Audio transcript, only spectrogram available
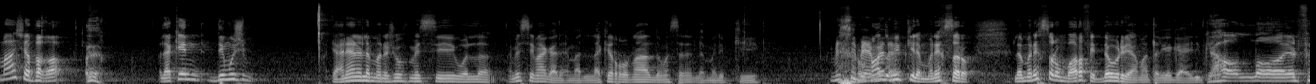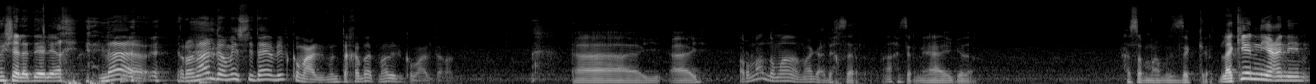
ما شفقة. لكن دي مش يعني أنا لما أشوف ميسي ولا ميسي ما قاعد يعمل لكن رونالدو مثلا لما يبكي. ميسي رونالدو بيعملها بيبكي لما يخسروا لما يخسروا مباراة في الدوري يا ما تلقى قاعد يبكي. يا الله يا الفشل ديل يا أخي. لا رونالدو وميسي دايما بيبكوا مع المنتخبات ما بيبكوا مع الفرق. آي آي. رونالدو ما ما قاعد يخسر ما خسر نهائي كده. حسب ما متذكر. لكن يعني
